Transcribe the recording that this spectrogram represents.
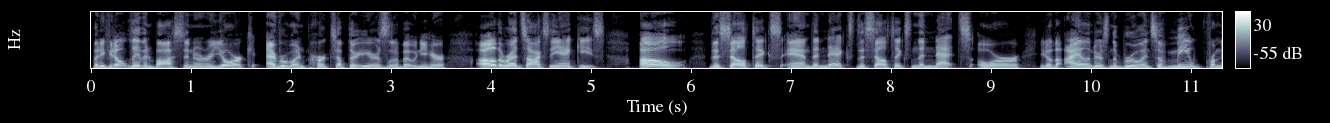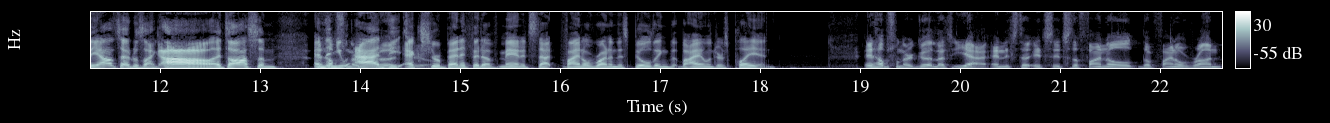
But if you don't live in Boston or New York, everyone perks up their ears a little bit when you hear, oh, the Red Sox and the Yankees. Oh, the Celtics and the Knicks, the Celtics and the Nets, or you know, the Islanders and the Bruins. So me from the outside was like, ah, it's awesome. And It then you add the too. extra benefit of, man, it's that final run in this building that the Islanders play in. It helps when they're good. That's yeah, and it's the it's it's the final the final run.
